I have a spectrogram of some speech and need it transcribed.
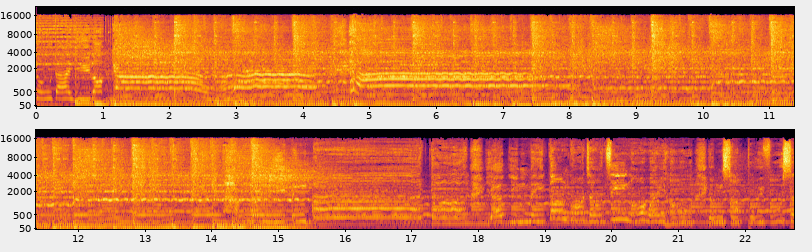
做大娱乐家，幸运而并不多。若然未当过，就知我为何用十倍苦心，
